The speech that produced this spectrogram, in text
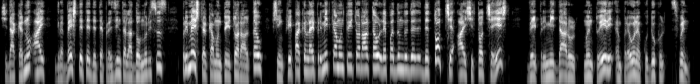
și dacă nu ai, grăbește-te de te prezintă la Domnul Isus, primește-L ca mântuitor al tău și în clipa când l-ai primit ca mântuitor al tău, lepădându de, de tot ce ai și tot ce ești, vei primi darul mântuirii împreună cu Duhul Sfânt.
